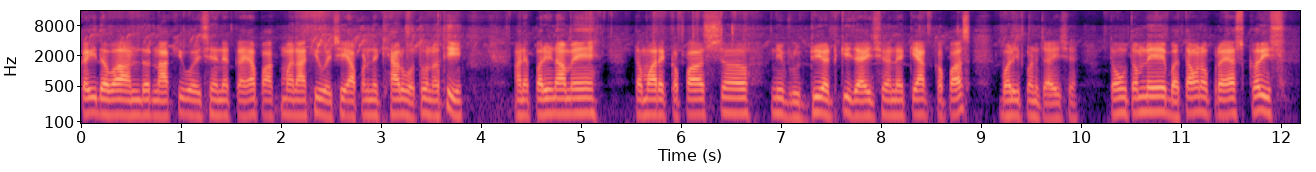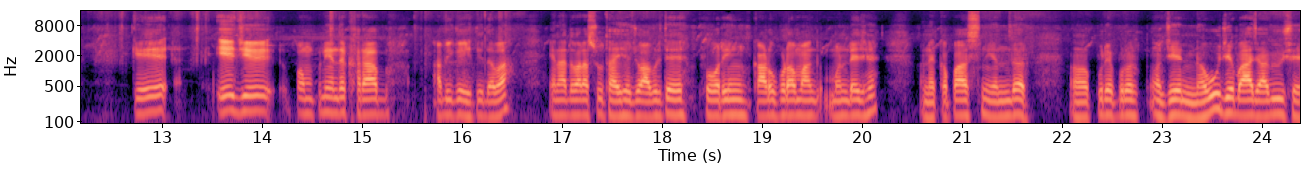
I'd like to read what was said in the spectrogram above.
કઈ દવા અંદર નાખી હોય છે અને કયા પાકમાં નાખી હોય છે એ આપણને ખ્યાલ હોતો નથી. અને પરિણામે તમારે કપાસની વૃદ્ધિ અટકી જાય છે અને ક્યાંક કપાસ બળી પણ જાય છે. તો હું તમને બતાવવાનો પ્રયાસ કરીશ કે એ જે પંપની અંદર ખરાબ આવી ગઈ હતી દવા, એના દ્વારા શું થાય છે? જો આવી રીતે ફ્લોરિંગ કાળું પડવામાં માંડે છે અને કપાસની અંદર પૂરેપૂરો જે નવું જે બાજ આવ્યું છે,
